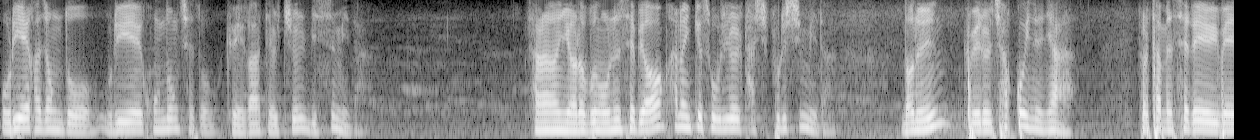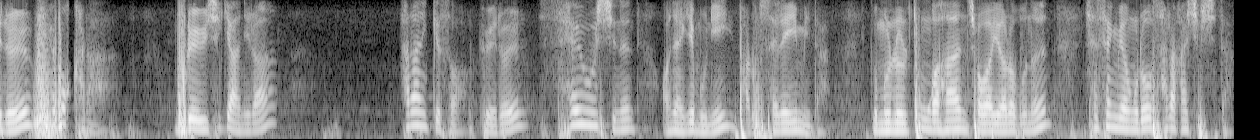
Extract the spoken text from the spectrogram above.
우리의 가정도 우리의 공동체도 교회가 될 줄 믿습니다. 사랑하는 여러분, 오늘 새벽 하나님께서 우리를 다시 부르십니다. 너는 교회를 찾고 있느냐? 그렇다면 세례의 예배를 회복하라. 물의 의식이 아니라 하나님께서 교회를 세우시는 언약의 문이 바로 세례입니다. 그 문을 통과한 저와 여러분은 새 생명으로 살아가십시다.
